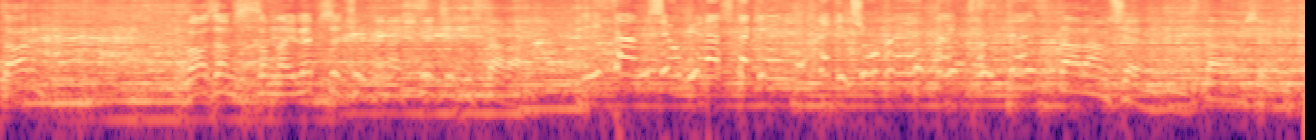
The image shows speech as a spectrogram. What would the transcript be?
Star? Uważam, że są najlepsze ciuchy na świecie i Stara. I sam się ubierasz w takie, w takie ciuchy? To jest twój styl? Staram się, staram się.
